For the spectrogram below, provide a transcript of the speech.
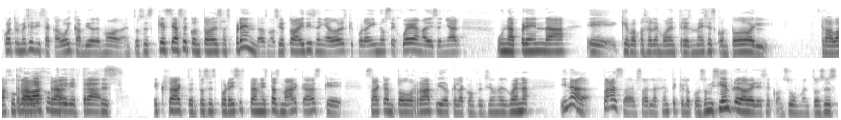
cuatro meses y se acabó y cambió de moda. Entonces, ¿qué se hace con todas esas prendas, ¿no es cierto? Hay diseñadores que por ahí no se juegan a diseñar una prenda eh, que va a pasar de moda en tres meses con todo el trabajo, Trabajo que que hay hay atrás. detrás. Entonces, Exacto, entonces por eso están estas marcas que sacan todo rápido, que la confección es buena. y nada, pasa, o sea, la gente que lo consume siempre va a haber ese consumo. Entonces,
